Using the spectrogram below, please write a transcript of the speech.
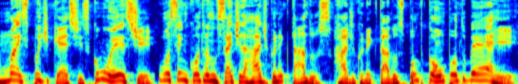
Mais podcasts como este você encontra no site da Rádio Conectados, radioconectados.com.br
